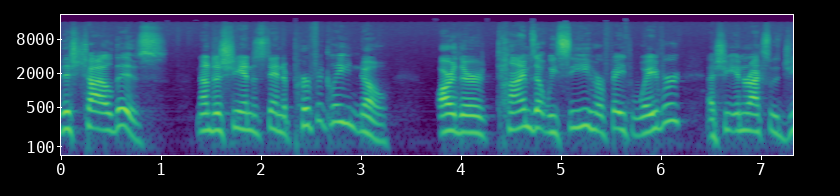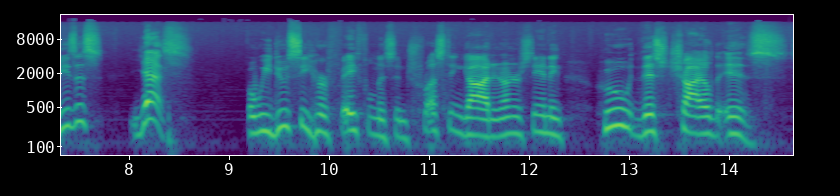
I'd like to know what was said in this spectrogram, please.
this child is. Now, does she understand it perfectly? No. Are there times that we see her faith waver as she interacts with Jesus? Yes. But we do see her faithfulness in trusting God and understanding who this child is.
